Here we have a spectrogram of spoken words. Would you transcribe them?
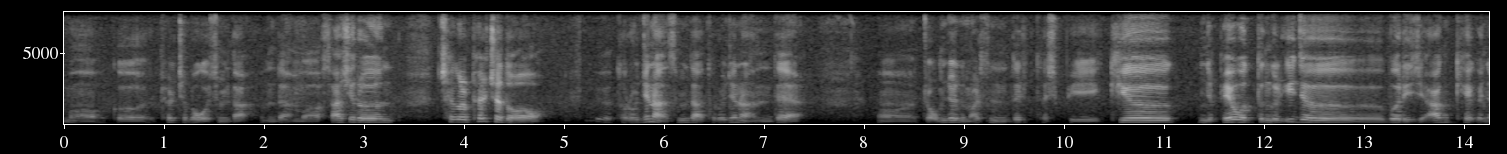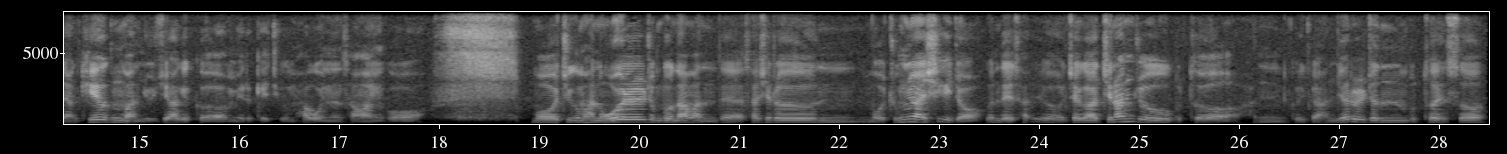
뭐, 그 펼쳐보고 있습니다. 근데 뭐 사실은 책을 펼쳐도 들어오지는 않습니다. 들어오지는 않는데 어, 조금 전에도 말씀드렸다시피 기억 이제 배웠던 걸 잊어버리지 않게 그냥 기억만 유지하게끔 이렇게 지금 하고 있는 상황이고 뭐 지금 한 5일 정도 남았는데 사실은 뭐 중요한 시기죠. 근데 사- 어, 제가 지난주부터 한 그러니까 한 열흘 전부터 해서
